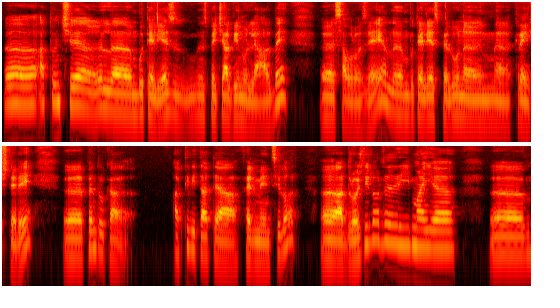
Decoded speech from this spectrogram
uh, atunci îl îmbuteliezi, în special vinurile albe uh, sau roze, îl îmbuteliezi pe lună în creștere, uh, pentru că activitatea fermenților, uh, a drojdilor, e mai, uh, uh,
